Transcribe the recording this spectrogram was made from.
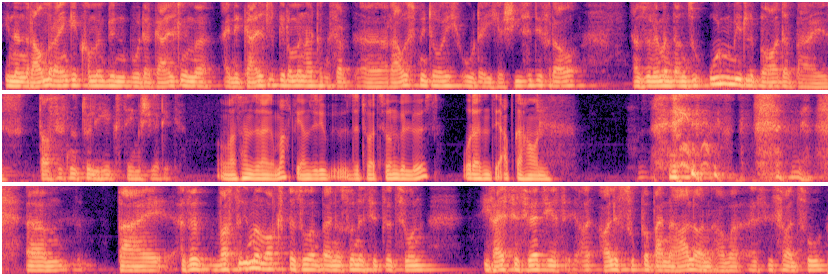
in einen Raum reingekommen bin, wo der Geiselnehmer eine Geisel genommen hat und gesagt, äh, raus mit euch oder ich erschieße die Frau. Also wenn man dann so unmittelbar dabei ist, das ist natürlich extrem schwierig. Und was haben Sie dann gemacht? Wie haben Sie die Situation gelöst? Oder sind Sie abgehauen? ähm, bei, also was du immer magst bei so, bei einer, so einer Situation, ich weiß, das hört sich jetzt alles super banal an, aber es ist halt so,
